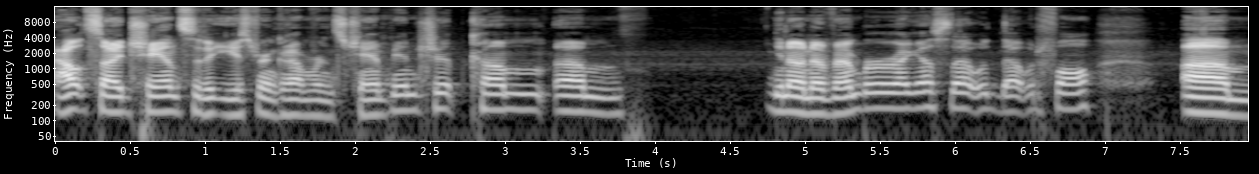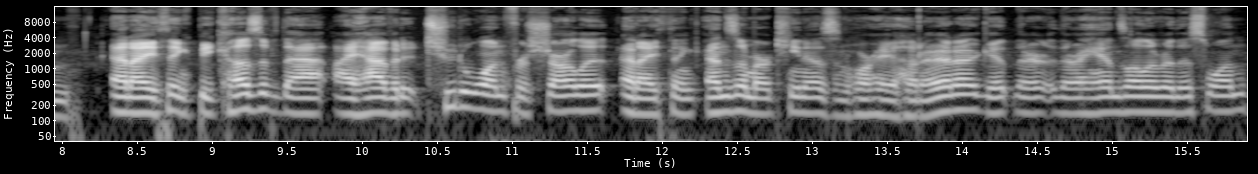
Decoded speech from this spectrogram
outside chance at an Eastern Conference championship come um, you know November I guess that would that would fall um, and I think because of that I have it at two to one for Charlotte and I think Enzo Martinez and Jorge Herrera get their, their hands all over this one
